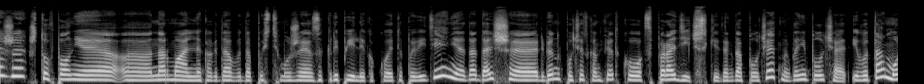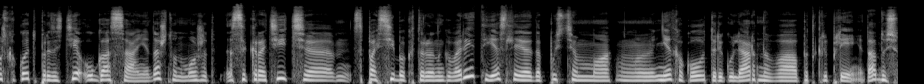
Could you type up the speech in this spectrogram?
реже, что вполне э, нормально, когда вы, допустим, уже закрепили какое-то поведение, да, дальше ребенок получает конфетку спорадически, иногда получает, иногда не получает. И вот там может какое-то произойти угасание, да, что он может сократить э, спасибо, которое он говорит, если, допустим, э, нет какого-то регулярного подкрепления, да, то есть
